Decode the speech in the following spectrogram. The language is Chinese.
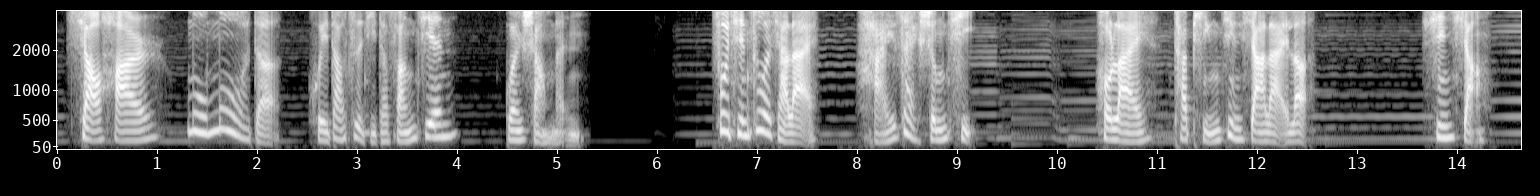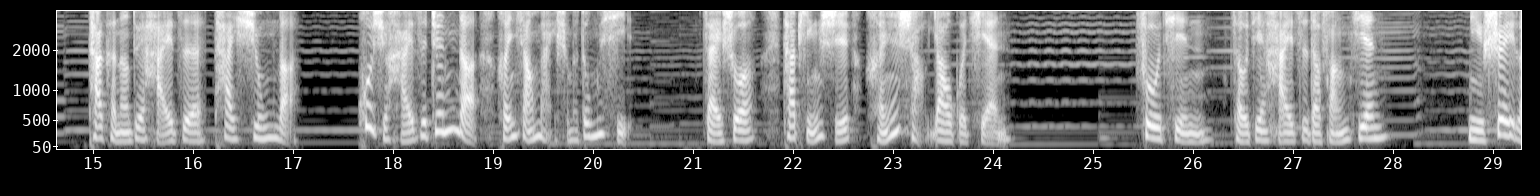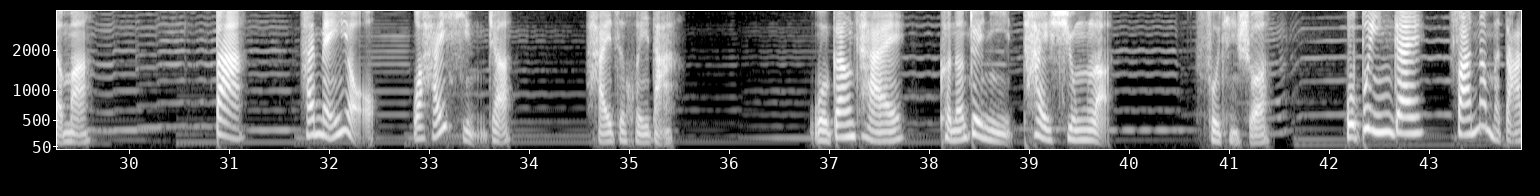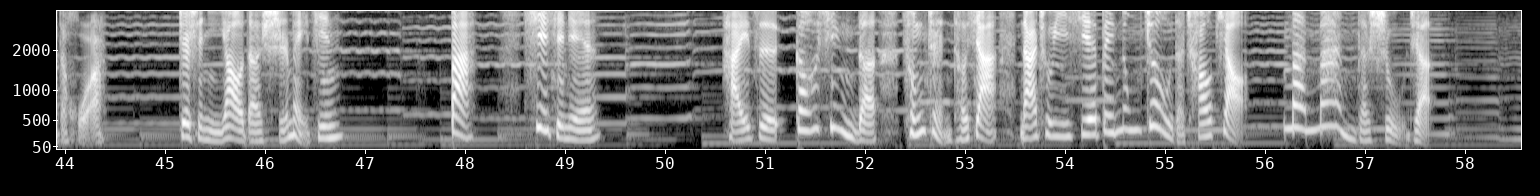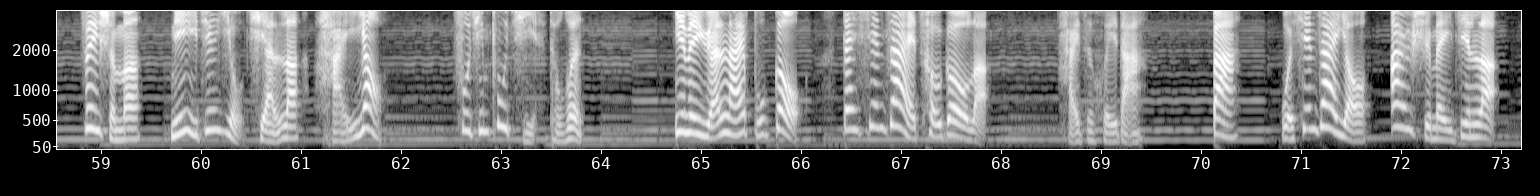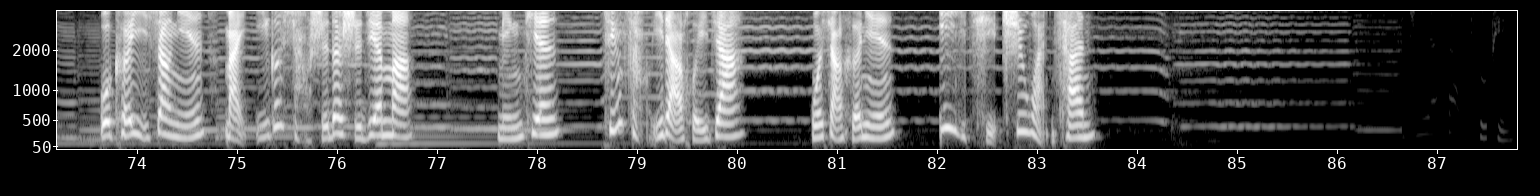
小孩默默地回到自己的房间，关上门。父亲坐下来，还在生气。后来他平静下来了，心想，他可能对孩子太凶了，或许孩子真的很想买什么东西。再说，他平时很少要过钱。父亲走进孩子的房间：“你睡了吗？”爸，还没有，我还醒着。孩子回答：“我刚才可能对你太凶了。”父亲说：“我不应该发那么大的火。”这是你要的十美金，爸，谢谢您。孩子高兴地从枕头下拿出一些被弄皱的钞票，慢慢地数着。为什么？你已经有钱了，还要？父亲不解地问。因为原来不够，但现在凑够了。孩子回答：“爸，我现在有二十美金了，我可以向您买一个小时的时间吗？明天，请早一点回家，我想和您一起吃晚餐。”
